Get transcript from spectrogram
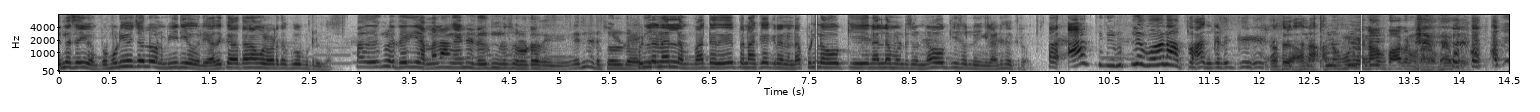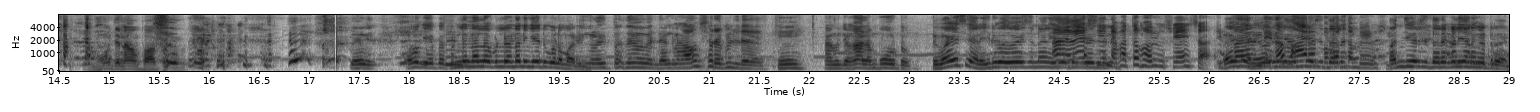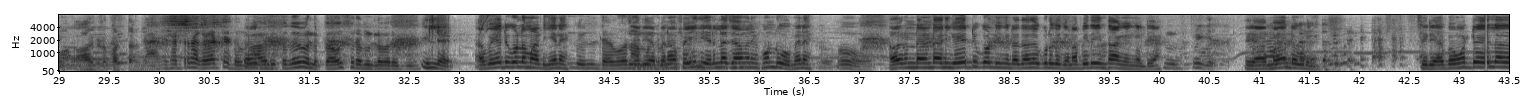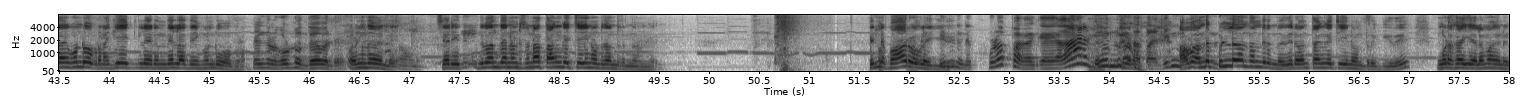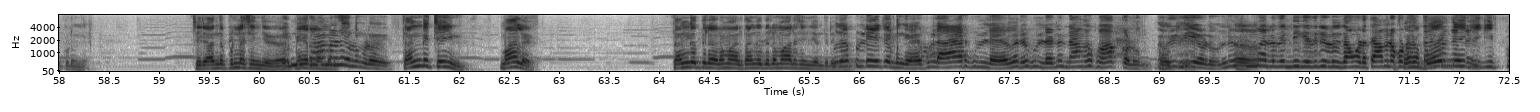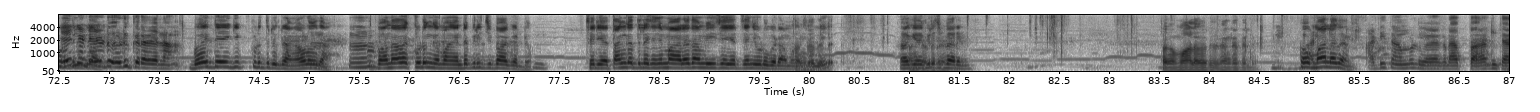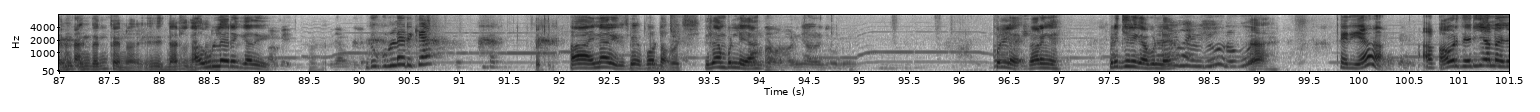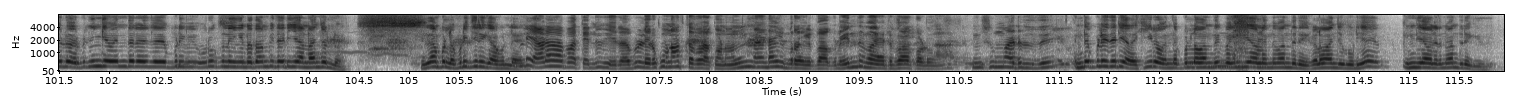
என்ன செய்வோம் இப்போ முடிவை சொல்லணும் வீடியோ இல்லையா அதுக்காக தான் உங்களை இடத்த கூப்பிட்டுருக்கோம். அது எங்களுக்கு தெரியாம நாங்க என்ன சொல்றது? என்னடா சொல்றேன் பிள்ளை நல்ல மற்றது இப்போ நான் கேட்குறேன்டா பிள்ளை ஓகே நல்ல மட்டும் சொன்னா ஓகே சொல்லுவீங்களான்னு கேட்குறோம் ஆத்துக்கு வேணாப்பா எங்களுக்கு. நாம் பார்க்கணும் மூஞ்ச மூஞ்ச நாம் பார்க்கணும். சரி ஓகே இப்போ பிள்ளை நல்ல பிள்ளைண்டா நீங்கள் ஏற்றுக்கொள்ள மாட்டீங்க. எங்களுக்கு இப்ப தேவையில்லை எங்களுக்கு அவசரம் இல்லை. நான் கொஞ்சம் காலம் போட்டும். வயசு தானே இருபது வயசுனா வயசு என்ன? பத்தொன்பது வயசு அஞ்சு வருஷம் தலை கல்யாணம் அது கட்டுறா கட்டட்டும் அவருக்கு இப்ப தேவையில்லை இப்ப அவசரம் இல்லை வருது இல்லை. அப்போ ஏற்றுக்கொள்ள மாட்டீங்கண்ணே இல்லை சரி அப்போ நான் ஃபெயிலியர் எல்லா ஜாமானையும் கொண்டு போவேனே ஓ. அவர் ரெண்டா நீங்கள் ஏற்றுக்கொள்வீங்கிறத அதை கொடுக்க சொன்ன அப்போ இதையும் தாங்க. என் மகன்கிட்ட கொடுங்க. சரி அப்போ மட்டும் எல்லாத்தையும் கொண்டு போகிறேன் கேக்கில் இருந்து எல்லாத்தையும் கொண்டு போகிறோம் எங்களுக்கு ஒன்றும் தேவையில்லை. ஒன்றும் தான் இல்லை சரி இது வந்து என்னன்னு சொன்னால் தங்க செயின் ஒன்று தந்துருந்தவங்க. என்ன பார்வை அவன் அந்த பிள்ளை தான் தந்திருந்தது. இதில் வந்து தங்க செயின் ஒன்று இருக்குது. உங்களோட கையால் மகனுக்கு கொடுங்க. சரி அந்த பிள்ளை செஞ்சது. சொல்லுங்களே. தங்க செயின் மாலை. தங்கத்தில் மாலை தங்கத்தில் மாலை செஞ்சு வந்துருக்கு பிள்ளைய சொல்லுங்க. பிள்ளை ஆறு பிள்ளை ஒரு பிள்ளைன்னு நாங்க பார்க்கணும். ரிவியோடும் சும்மா இருந்து நீங்க எதிரி தான் கூட தாமரை gift என்ன? எடு- எடுக்கிறதெல்லாம்? பர்த்டே கிஃப்ட் கொடுத்துருக்காங்க அவ்வளவுதான். இப்போ வந்து அதை கொடுங்க மகன் பிரிச்சு பார்க்கட்டும். சரியா? தங்கத்தில் செஞ்ச மாலை தான் வீசி செஞ்சு கொடுக்கூடாம சொல்லி. ஓகே பிரிச்சு பாருங்க. அங்க மாலை வருது தங்கத்துல. ஓ மாலை தான். அடி தமிழ் வேகடாப்பான்னு இந்த தரடா இந்த எங்க என்ன இது நல்ல அது உள்ள இருக்கு அது. இதுக்குள்ள இருக்கா? ஆ என்ன இருக்கு? போ- போட்டோம் இதுதான் பிள்ளையா பிள்ளை பாருங்க. பிடிச்சிருக்கா பிள்ளை? சரியா அவர் தெரியாண்ணா சொல்லுவார். நீங்க எந்த இதுல எப்படி உருக்குனீங்கன்ற தம்பி தெரியாண்ணா சொல்லும் இதுதான் பிள்ளை. பிடிச்சிருக்கா பிள்ளை? பிள்ளை அழகா பார்த்து என்ன செய்யற? பிள்ளை குணத்தை பார்க்கணும். நடைமுறையை பார்க்கணும்? இந்த மாதிரி பார்க்கணும்? நீ சும்மா இருந்தது. இந்த பிள்ளை தெரியாதா. ஹீரோ இந்த பிள்ளை வந்து இப்போ இந்தியாவிலேருந்து வந்துருக்கு. களவாஞ்சக்கூடிய இந்தியாவிலேருந்து வந்திருக்குது.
